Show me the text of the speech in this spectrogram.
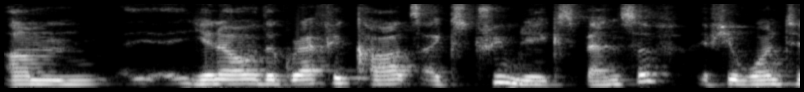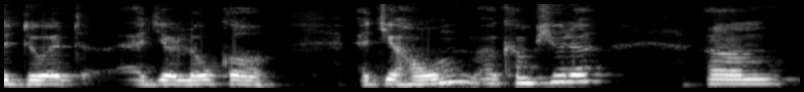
um, you know the graphic cards are extremely expensive if you want to do it at your local at your home uh, computer. Um,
